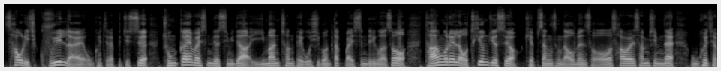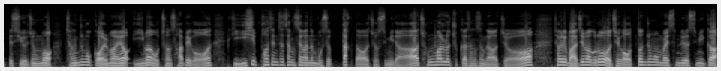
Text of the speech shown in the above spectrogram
4월 29일 날 온코닉 테라피틱스 종가에 말씀드렸습니다. 21,150원 딱 말씀드리고 나서 다음 거래일 날 어떻게 움직였어요? 갭 상승 나오면서 4월 30날 온코닉 테라피틱스 요 종목 장중고가 얼마예요? 25,400원. 이렇게 20% 상승하는 모습 딱 나와줬습니다. 정말로 주가 상승 나왔죠. 자 그리고 마지막으로 제가 어떤 종목 말씀드렸습니까?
